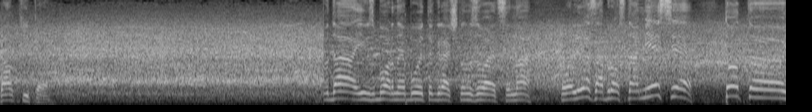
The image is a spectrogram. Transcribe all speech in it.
голкипера. Да, их сборная будет играть, что называется, на Оле. Заброс на Месси. Тот э,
